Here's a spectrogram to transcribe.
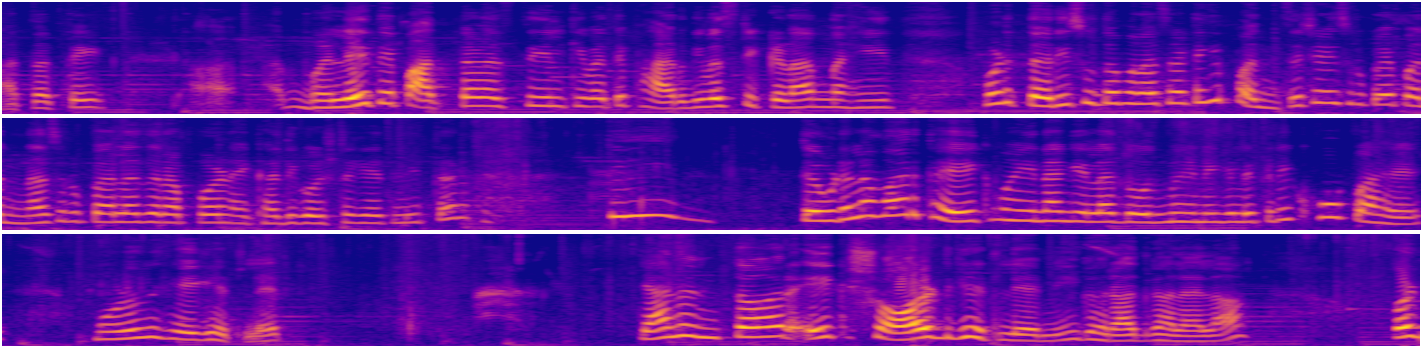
आता ते भले ते पातळ असतील किंवा ते फार दिवस टिकणार नाहीत पण तरीसुद्धा मला असं वाटतं की पंचेचाळीस रुपये पन्नास रुपयाला जर आपण एखादी गोष्ट घेतली तर ती तेवढ्याला वर्थ आहे. एक महिना गेला दोन महिने गेले तरी खूप आहे. म्हणून हे घेतलेत. त्यानंतर एक शॉर्ट घेतली आहे मी घरात घालायला. पण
